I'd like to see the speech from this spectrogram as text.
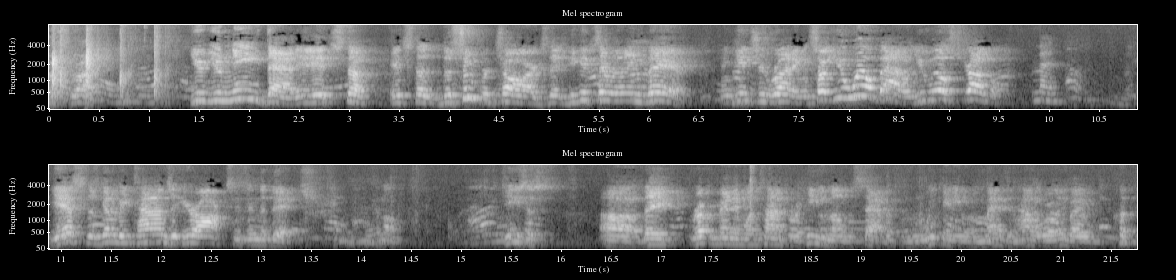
That's right. You you need that. It's the it's the, the supercharge that you gets everything there and get you running. And so you will battle, you will struggle. Amen. Yes, there's going to be times that your ox is in the ditch. Come on. Jesus, uh, they reprimanded him one time for healing on the Sabbath, and we can't even imagine how in the world anybody.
